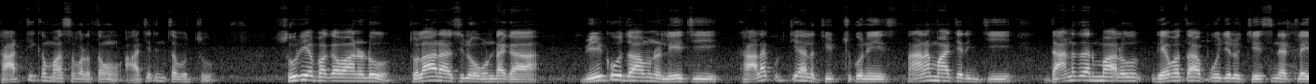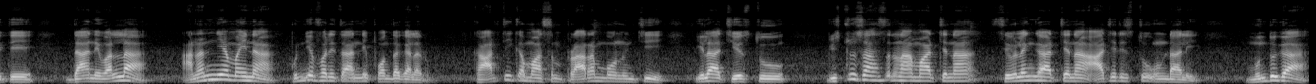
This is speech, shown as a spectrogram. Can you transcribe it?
కార్తీక మాస వ్రతం ఆచరించవచ్చు. సూర్య భగవానుడు తులారాశిలో ఉండగా వేకువజామున లేచి కాలకృత్యాలు తీర్చుకొని స్నానమాచరించి దాన ధర్మాలు దేవతా పూజలు చేసినట్లయితే దానివల్ల అనన్యమైన పుణ్య ఫలితాన్ని పొందగలరు. కార్తీక మాసం ప్రారంభం నుంచి ఇలా చేస్తూ విష్ణు సహస్రనామార్చన శివలింగార్చన ఆచరిస్తూ ఉండాలి. ముందుగా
